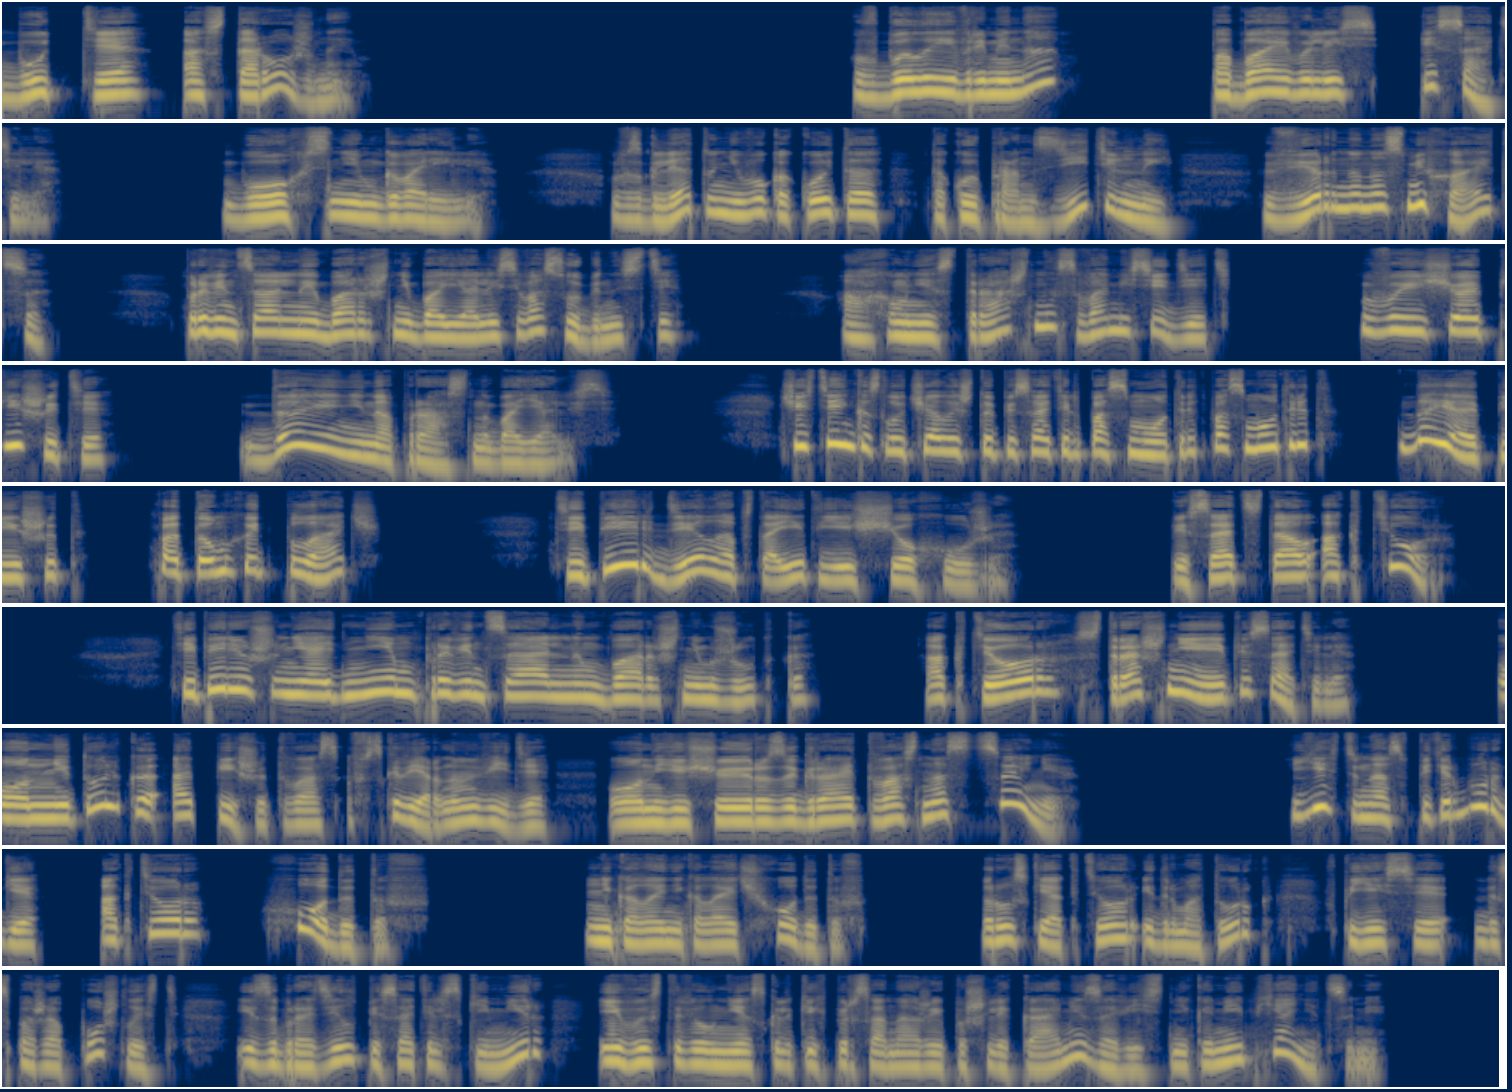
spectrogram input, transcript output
Будьте осторожны. В былые времена побаивались писателя. Бог с ним, говорили. Взгляд у него какой-то такой пронзительный, верно насмехается. Провинциальные барышни боялись в особенности. «Ах, мне страшно с вами сидеть. Вы еще опишете?» Да и не напрасно боялись. Частенько случалось, что писатель посмотрит, посмотрит, да и опишет. Потом хоть плачь. Теперь дело обстоит еще хуже. Писать стал актер. Теперь уж не одним провинциальным барышням жутко. Актер страшнее писателя. Он не только опишет вас в скверном виде, он еще и разыграет вас на сцене. Есть у нас в Петербурге актер Ходотов. Николай Николаевич Ходотов, русский актер и драматург, в пьесе «Госпожа пошлость» изобразил писательский мир и выставил нескольких персонажей пошляками, завистниками и пьяницами.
